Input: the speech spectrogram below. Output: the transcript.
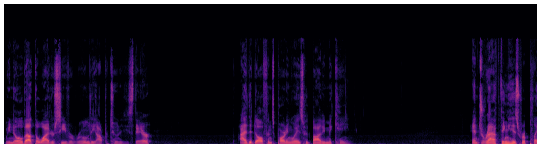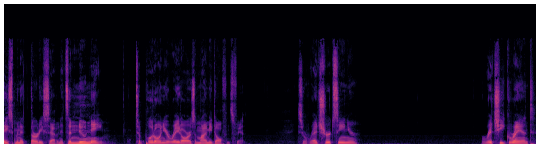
We know about the wide receiver room, the opportunities there. I had the Dolphins parting ways with Bobby McCain and drafting his replacement at 37. It's a new name to put on your radar as a Miami Dolphins fan. He's a redshirt senior. Richie Grant,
